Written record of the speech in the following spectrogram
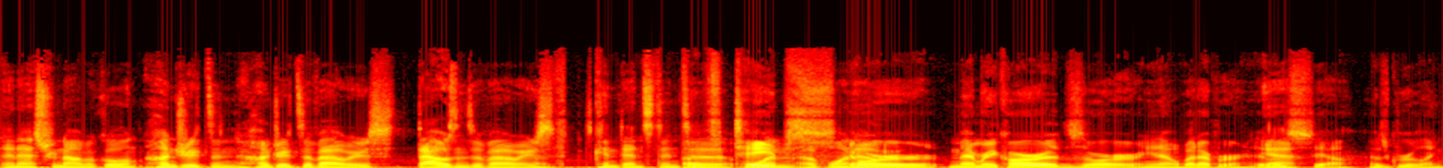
an astronomical hundreds and hundreds of hours, thousands of hours condensed into of one tapes of one or hour. memory cards or you know whatever. It Yeah. was yeah, it was grueling.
